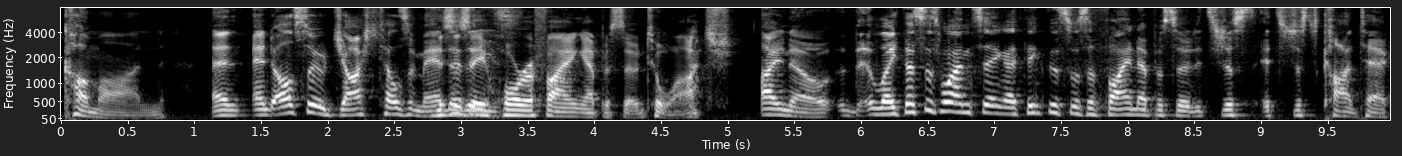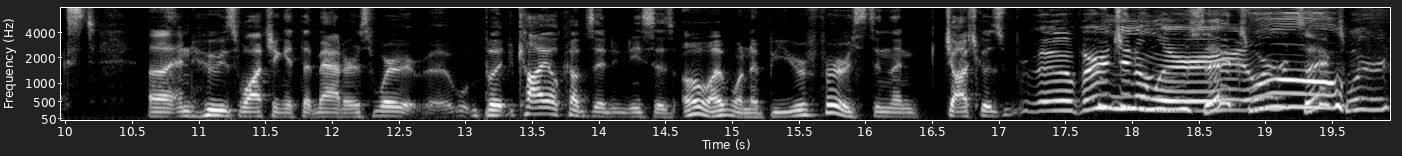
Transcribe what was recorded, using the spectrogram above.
come on and and also josh tells amanda This is a horrifying episode to watch. I know like this is why i'm saying i think this was a fine episode it's just it's just context uh, and who's watching it that matters. Where, uh, but Kyle comes in and he says, "Oh, I want to be your first. and then Josh goes, "Uh, "Virgin alert, sex word, sex word.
